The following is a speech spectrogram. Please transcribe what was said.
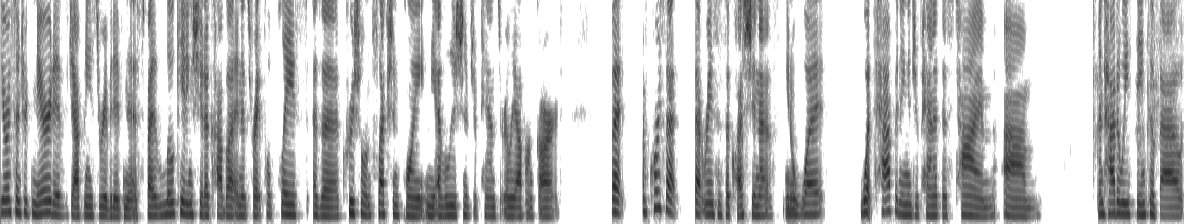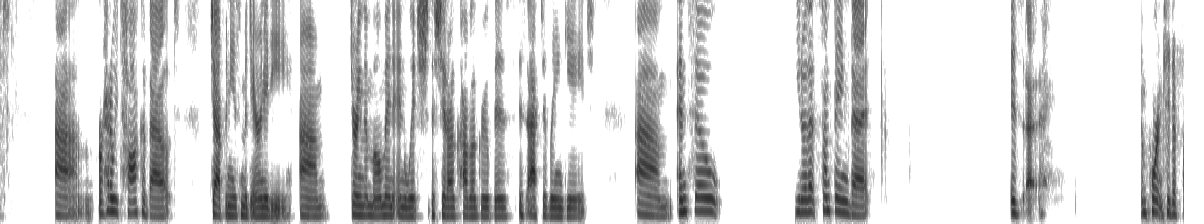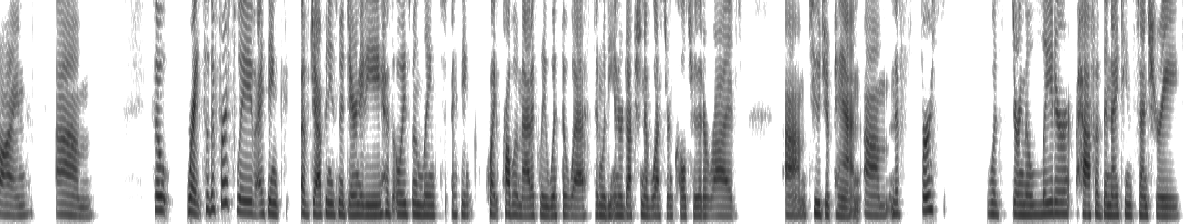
Eurocentric narrative of Japanese derivativeness by locating Shirakaba in its rightful place as a crucial inflection point in the evolution of Japan's early avant garde. But of course, that that raises the question of you know what what's happening in Japan at this time, um, and how do we think about um, or how do we talk about Japanese modernity um, during the moment in which the Shirakaba group is is actively engaged? Um, and so you know, that's something that is uh, important to define. Um, so, right. So, the first wave, I think, of Japanese modernity has always been linked, I think, quite problematically with the West and with the introduction of Western culture that arrived um, to Japan. Um, and the first was during the later half of the 19th century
